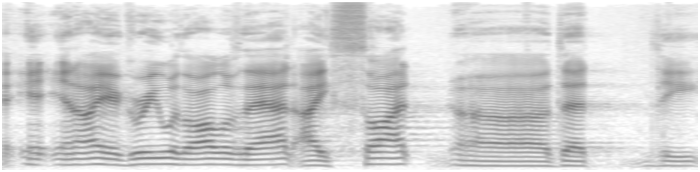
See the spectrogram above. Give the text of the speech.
A- And I agree with all of that. I thought uh, that the,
